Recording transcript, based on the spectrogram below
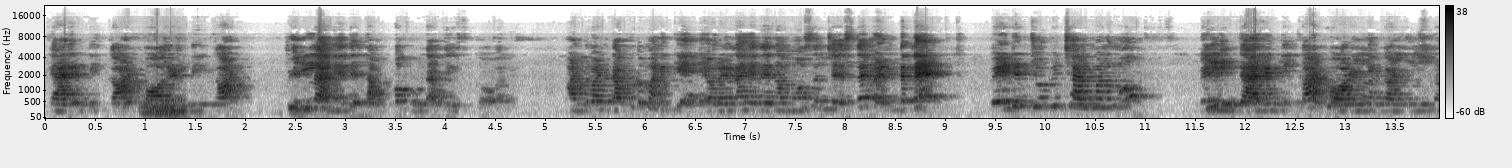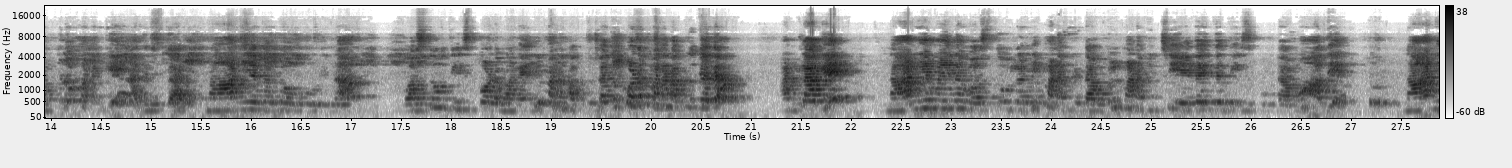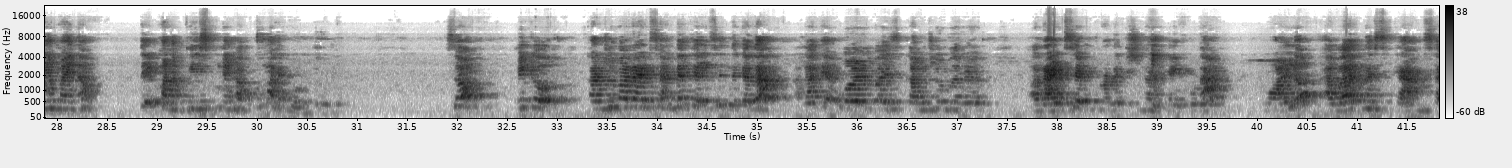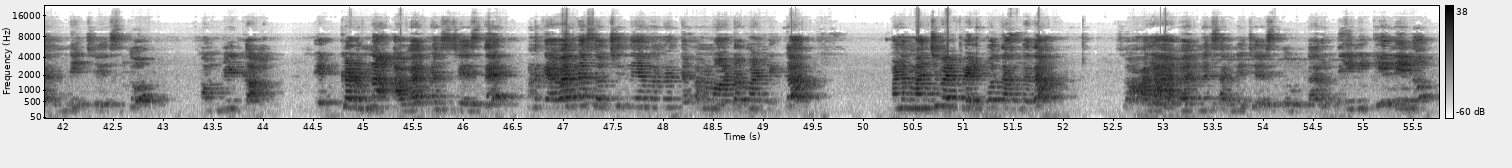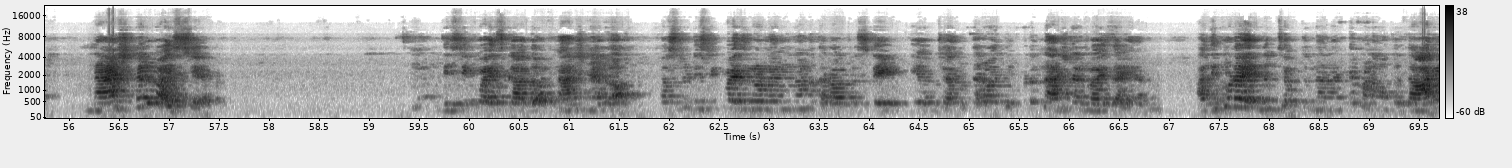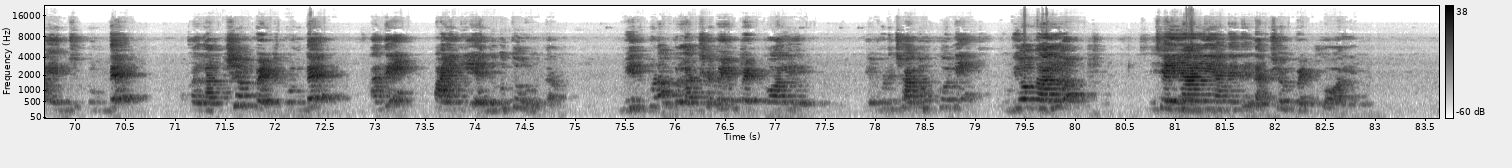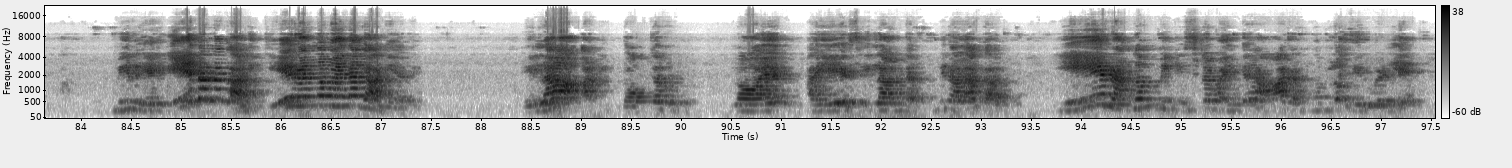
guarantee card warranty card bill అనేది తప్పకుండా తీసుకోవాలి. అటువంటప్పుడు మనకి ఎవరైనా ఏదైనా మోసం చేస్తే వెంటనే వేటిని చూపించాలి మనము? Bill guarantee card warranty card చూసినప్పుడు మనకి అది ఇస్తారు. నాణ్యతతో కూడిన వస్తువు తీసుకోవడం అనేది మన హక్కు చదువుకోవడం మన హక్కు కదా. అట్లాగే నాణ్యమైన వస్తువులని మనకి డబ్బులు మనం ఇచ్చి ఏదైతే తీసుకుంటామో అదే నాణ్యమైనది మనం తీసుకునే హక్కు మనకు ఉంటుంది. సో మీకు కన్స్యూమర్ రైట్స్ అంటే తెలిసింది కదా? అలాగే world wise consumer rights and protection అంటే కూడా వాళ్ళు అవేర్నెస్ క్యాంప్స్ అన్ని చేస్తూ కంప్లీట్గా ఎక్కడున్నా అవేర్నెస్ చేస్తే మనకి అవేర్నెస్ వచ్చింది ఏమన్నా అంటే మనం ఆటోమేటిక్గా మనం మంచి వైపు వెళ్ళిపోతాం కదా? అన్ని చేస్తూ ఉంటారు. దీనికి నేను national vice chairman district wise కాదు నేషనల్లో ఫస్ట్ డిస్టిక్ వైజ్లోనే ఉన్నాను తర్వాత స్టేట్కి వచ్చాను తర్వాత ఇప్పుడు నేషనల్ వైజ్ అయ్యాను. అది కూడా ఎందుకు చెప్తున్నానంటే మనం ఒక దారి ఎంచుకుంటే ఒక లక్ష్యం పెట్టుకుంటే అది పైకి ఎదుగుతూ ఉంటాం. మీరు కూడా ఒక లక్ష్యం ఏం పెట్టుకోవాలి? ఇప్పుడు చదువుకొని ఉద్యోగాలు చేయాలి అనేది లక్ష్యం పెట్టుకోవాలి. మీరు ఏ- ఏదన్నా కానీ ఏ రంగమైనా కానీ అది. ఎలా అని డాక్టర్ లాయర్ ఐఏఎస్ ఇలా అంటారు. మీరు అలా కాదు. ఏ రంగం మీకు ఇష్టమైతే ఆ రంగంలో మీరు వెళ్ళి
